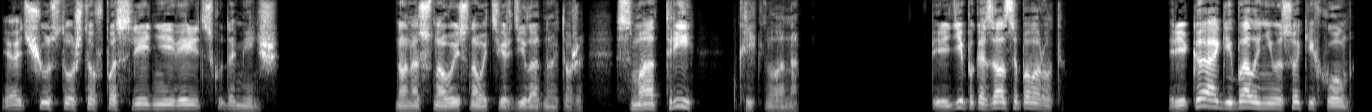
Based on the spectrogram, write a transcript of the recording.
Я чувствовал, что в последнее верится куда меньше. Но она снова и снова твердила одно и то же. «Смотри!» — крикнула она. Впереди показался поворот. Река огибала невысокий холм,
